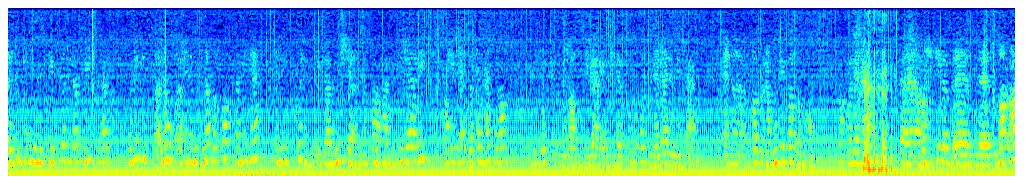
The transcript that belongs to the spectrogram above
بس يمكن يتكلف ويتعب ونقف لو إحنا نقف وقفة هنا إن الكل إذا مشى المسار هذا التجاري راح يتأثر كم أثرة في فرصة النشاط التجاري أكيد خصوصا في المجال النسائي لأن صبرنا مو زي صبركم. صح ولا لا؟ فراح كذا المرأة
